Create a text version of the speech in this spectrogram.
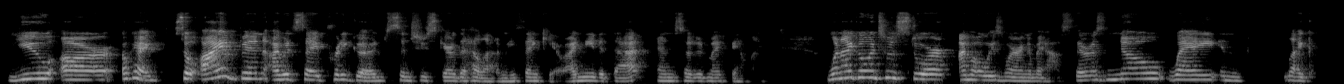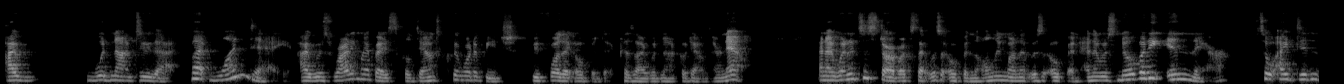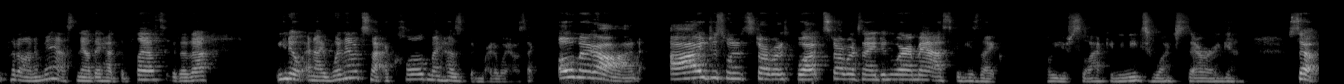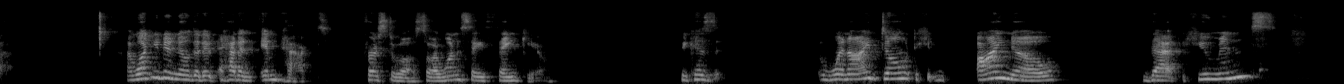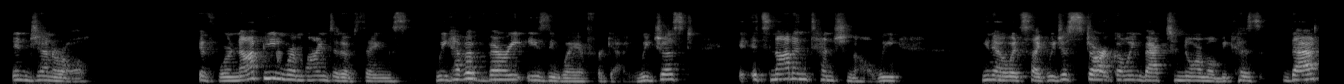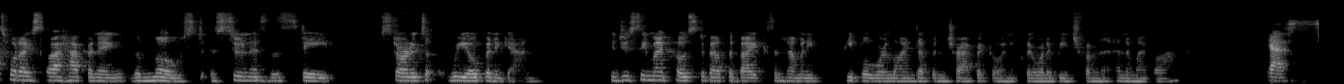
You are, okay, so I have been, I would say, pretty good since you scared the hell out of me. Thank you. I needed that, and so did my family. When I go into a store, I'm always wearing a mask. There is no way in, like, I would not do that. But one day I was riding my bicycle down to Clearwater Beach before they opened it because I would not go down there now. And I went into Starbucks that was open, the only one that was open, and there was nobody in there. So I didn't put on a mask. Now they had the plastic, da, da, you know, and I went outside. I called my husband right away. I was like, oh my God, I just went to Starbucks, bought Starbucks, and I didn't wear a mask. And he's like, oh, you're slacking. You need to watch Sarah again. So I want you to know that it had an impact first of all. So I want to say thank you. Because when I don't, I know that humans in general, if we're not being reminded of things, we have a very easy way of forgetting. We just, it's not intentional. We, you know, it's like we just start going back to normal because that's what I saw happening the most as soon as the state started to reopen again. Did you see my post about the bikes and how many people were lined up in traffic going to Clearwater Beach from the end of my block? Yes.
